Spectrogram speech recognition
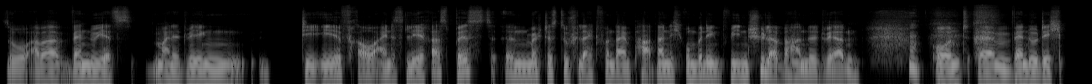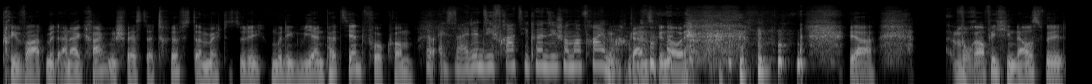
So, aber wenn du jetzt meinetwegen die Ehefrau eines Lehrers bist, dann möchtest du vielleicht von deinem Partner nicht unbedingt wie ein Schüler behandelt werden. Und ähm, wenn du dich privat mit einer Krankenschwester triffst, dann möchtest du dich unbedingt wie ein Patient vorkommen. Ja, es sei denn, sie fragt, sie können sie schon mal freimachen. Ganz genau. ja. Worauf ich hinaus will,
